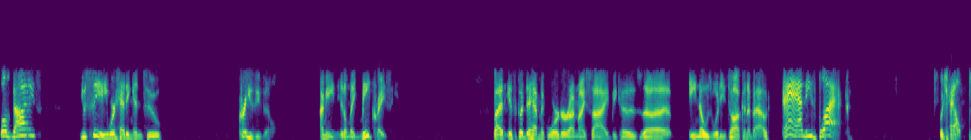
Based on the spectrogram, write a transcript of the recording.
Well, guys, you see, we're heading into Crazyville. I mean, it'll make me crazy. But it's good to have McWhorter on my side because uh, he knows what he's talking about. And he's black, which helps,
